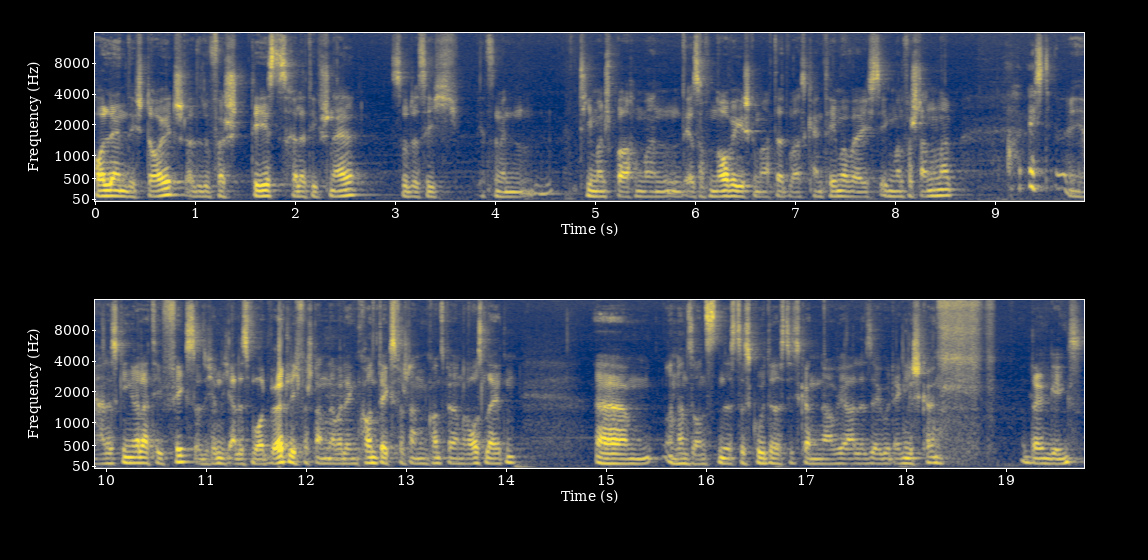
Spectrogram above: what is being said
Holländisch, Deutsch. Also du verstehst es relativ schnell, so dass ich jetzt, wenn Teamansprachen waren und er es auf Norwegisch gemacht hat, war es kein Thema, weil ich es irgendwann verstanden habe. Ach, echt? Ja, das ging relativ fix. Also ich habe nicht alles wortwörtlich verstanden, aber den Kontext verstanden, konnte es mir dann rausleiten. Ähm, und ansonsten ist das Gute, dass die Skandinavier alle sehr gut Englisch können. Und dann ging's.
